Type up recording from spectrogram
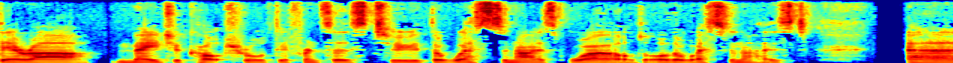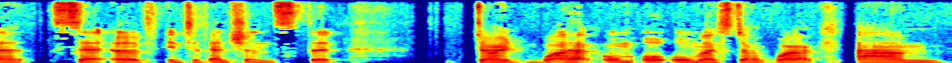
there are major cultural differences to the westernized world or the westernized uh, set of interventions that don't work or, or almost don't work um,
